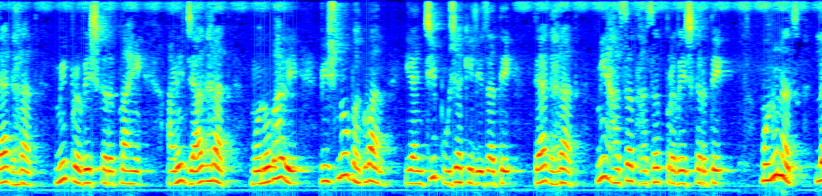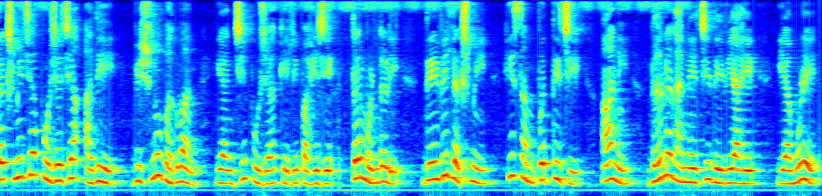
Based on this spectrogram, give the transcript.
त्या घरात मी प्रवेश करत नाही आणि ज्या घरात मनोभावे विष्णू भगवान यांची पूजा केली जाते त्या घरात मी हसत हसत प्रवेश करते. म्हणूनच लक्ष्मीच्या पूजेच्या आधी विष्णू भगवान यांची पूजा केली पाहिजे. तर मंडळी देवी लक्ष्मी ही संपत्तीची आणि धनधान्याची देवी आहे. यामुळे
